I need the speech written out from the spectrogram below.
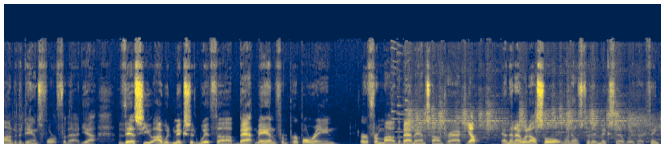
onto the dance floor for that. Yeah, this you I would mix it with uh, Batman from Purple Rain or from uh, the Batman soundtrack. Yep. And then I would also what else did I mix that with? I think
